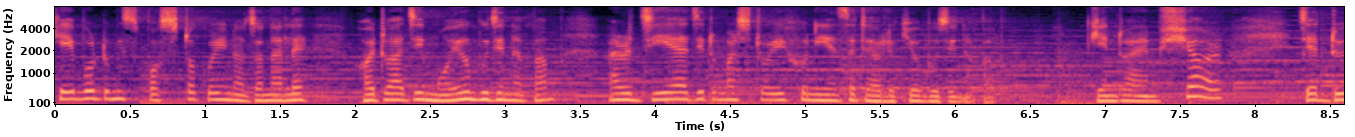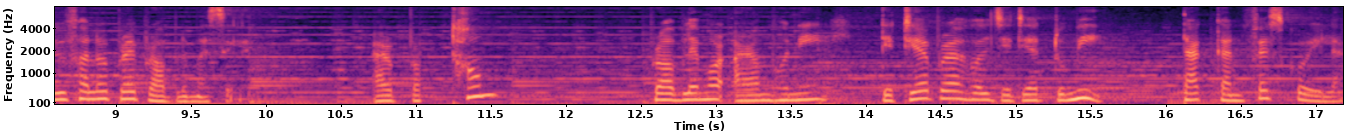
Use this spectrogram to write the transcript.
সেইবোৰ তুমি স্পষ্ট কৰি নজনালে হয়তো আজি ময়ো বুজি নাপাম আৰু যিয়ে আজি তোমাৰ ষ্টৰি শুনি আছে তেওঁলোকেও বুজি নাপাব। কিন্তু আই এম চিয়'ৰ যে দুয়োফালৰ পৰাই প্ৰব্লেম আছিলে। আৰু প্ৰথম প্ৰব্লেমৰ আৰম্ভণি তেতিয়াৰ পৰা হ'ল যেতিয়া তুমি তাক কনফেছ কৰিলা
